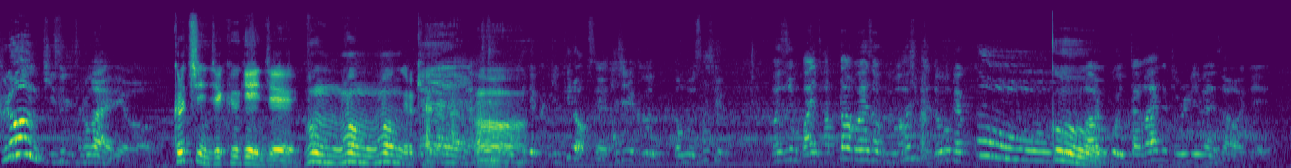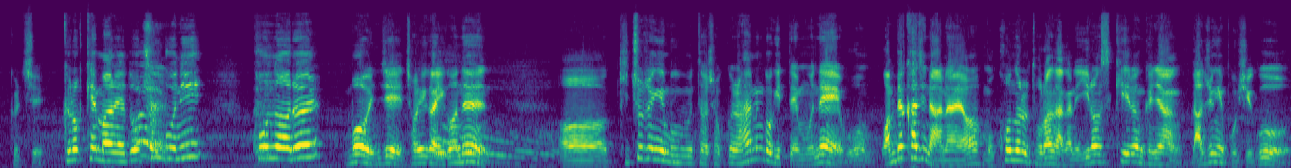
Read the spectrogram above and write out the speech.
그런 기술이 들어가야 돼요. 그렇지 이제 그게 이제 뭉뭉뭉 이렇게 하잖아. 네, 어. 근데 그게 필요 없어요. 사실 그거 너무 사실 어디서 좀 많이 봤다고 해서 그거 하시면 안 되고 그냥 꾹 꾹. 밟고 있다가 핸들 돌리면서 이제 그렇지. 그렇게만 해도 네. 충분히 코너를 뭐 이제 저희가 이거는 꾹. 어 기초적인 부분부터 접근을 하는 거기 때문에 뭐 완벽하진 않아요. 뭐 코너를 돌아 나가는 이런 스킬은 그냥 나중에 보시고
